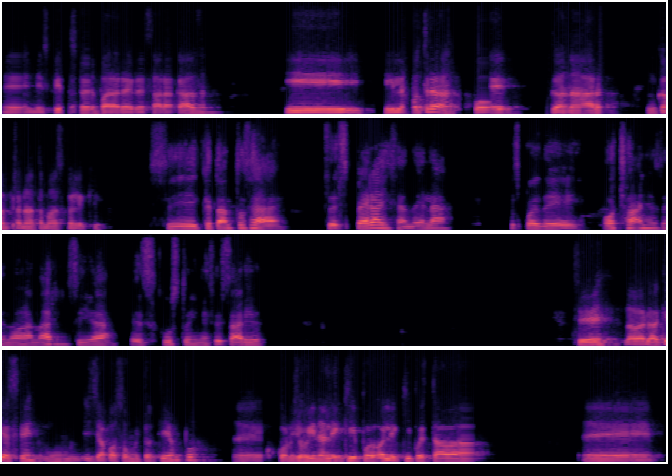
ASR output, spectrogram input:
eh, inspiraciones para regresar a casa. Y, y la otra fue ganar un campeonato más con el equipo. Sí, que tanto se, se espera y se anhela después de ocho años de no ganar, sí, es justo y necesario. Sí, la verdad que sí, ya pasó mucho tiempo. Eh, cuando yo vine al equipo, el equipo estaba eh,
